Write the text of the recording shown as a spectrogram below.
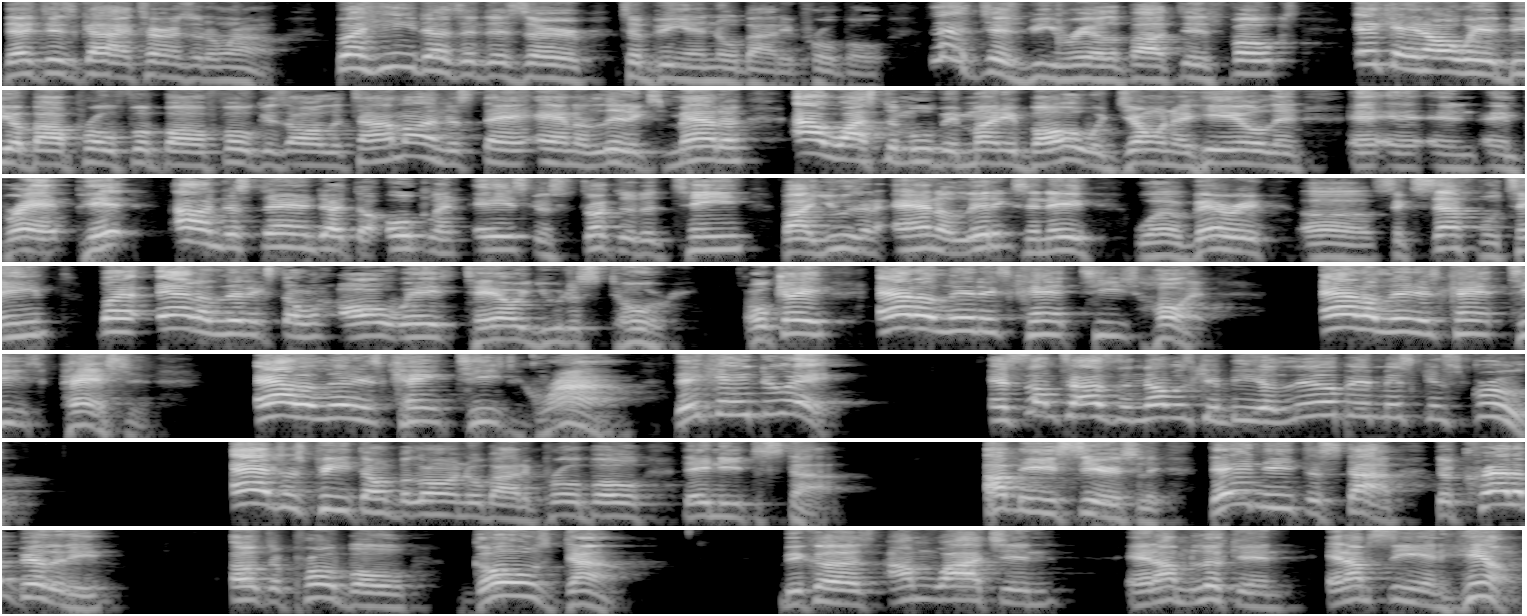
that this guy turns it around, but he doesn't deserve to be in nobody Pro Bowl. Let's just be real about this, folks. It can't always be about pro football focus all the time. I understand analytics matter. I watched the movie Moneyball with Jonah Hill and, and, and, and Brad Pitt. I understand that the Oakland A's constructed a team by using analytics and they were a very uh, successful team. But analytics don't always tell you the story. Okay? Analytics can't teach heart. Analytics can't teach passion. Analytics can't teach grind. They can't do that. And sometimes the numbers can be a little bit misconstrued. Andrus Peat don't belong nobody Pro Bowl. They need to stop. I mean, seriously, they need to stop. The credibility of the Pro Bowl goes down because I'm watching and I'm looking and I'm seeing him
